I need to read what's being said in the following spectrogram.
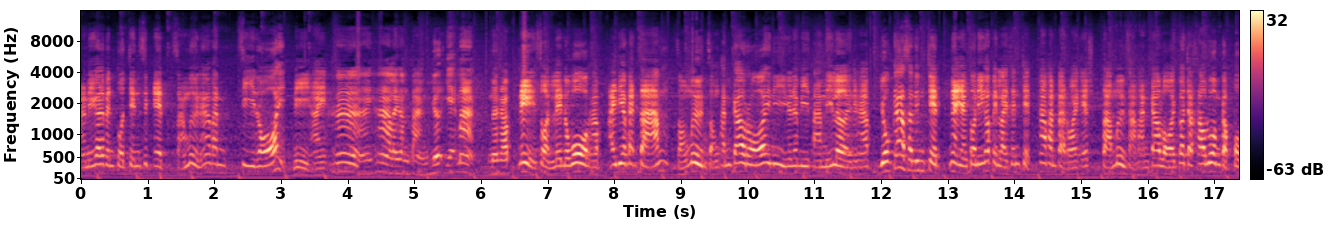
อันนี้ก็จะเป็นตัว Gen 11 35,400 นี่ i5 i5 อะไรต่างๆ เยอะแยะมากนะครับ นี่ส่วน Lenovo ครับ Idea Pad 3 22,900 นี่ก็จะมีตามนี้เลยนะครับ Yoga Slim 7 เนี่ย อย่างตัวนี้ก็เป็น Ryzen 7 5,800H 33,900 ก็จะเข้าร่วมกับโปร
